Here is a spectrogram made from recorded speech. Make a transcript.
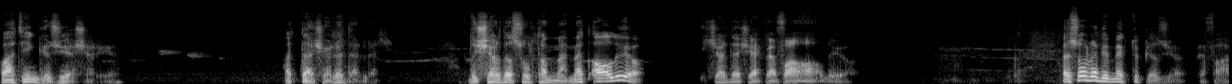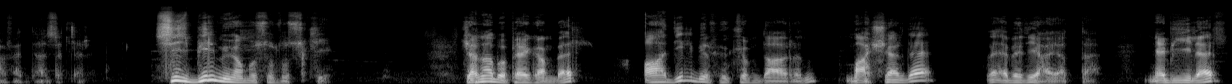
Fatih'in gözü yaşarıyor. Hatta şöyle derler. Dışarıda Sultan Mehmet ağlıyor. İçeride Şeyh Vefa ağlıyor. Ve sonra bir mektup yazıyor Vefa Efendi Hazretleri. Siz bilmiyor musunuz ki Cenab-ı Peygamber adil bir hükümdarın mahşerde ve ebedi hayatta nebiler,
